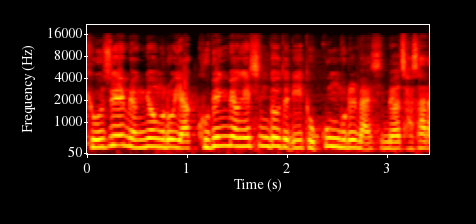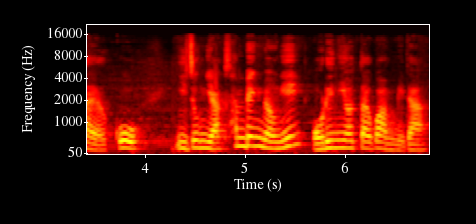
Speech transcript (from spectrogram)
교주의 명령으로 약 900명의 신도들이 독국물을 마시며 자살하였고 이 중 약 300명이 어린이였다고 합니다.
